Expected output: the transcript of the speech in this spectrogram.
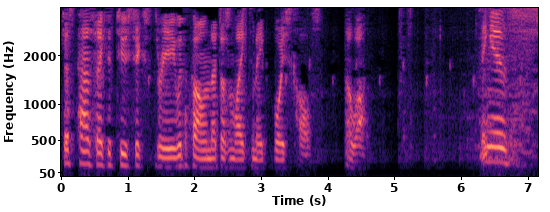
just past exit 263 with a phone that doesn't like to make voice calls. Oh well. Thing is,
